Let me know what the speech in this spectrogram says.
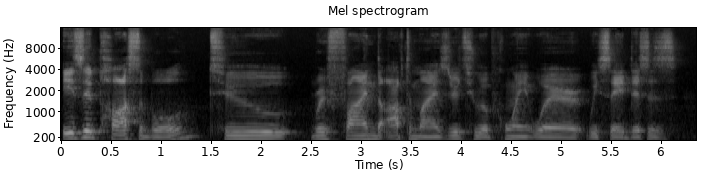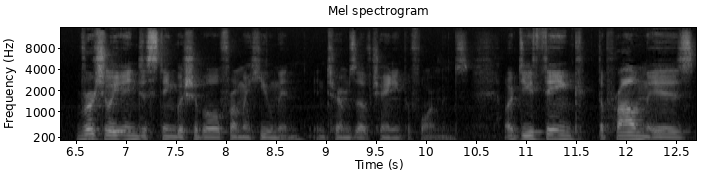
is it possible to refine the optimizer to a point where we say this is virtually indistinguishable from a human in terms of training performance or do you think the problem is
